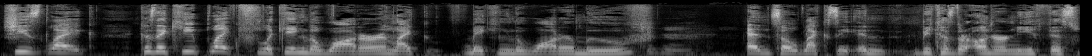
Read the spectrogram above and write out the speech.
she's like, because they keep like flicking the water and like making the water move, Mhm. and so Lexi, and because they're underneath this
